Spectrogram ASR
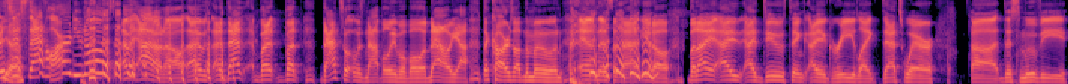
is Yeah. this that hard? You know? I mean, I don't know. I was uh, that, but but that's what was not believable. And now, yeah, the cars on the moon and this and that, you know. But I I I do think I agree. Like that's where. Uh, this movie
